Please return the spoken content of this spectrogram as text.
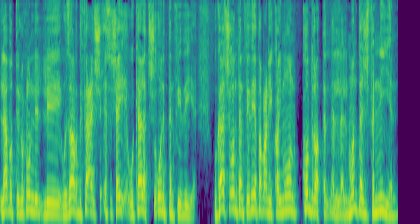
لابد تروحون لوزارة الدفاع شيء وكالة الشؤون التنفيذية. وكالة الشؤون التنفيذية طبعا يقيمون قدرة المنتج فنيا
